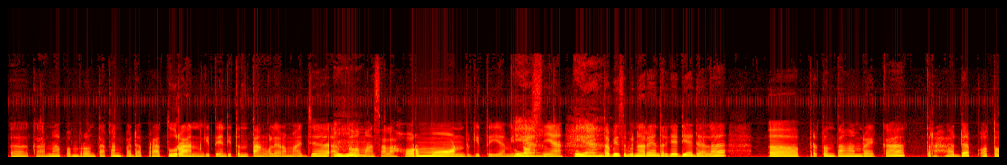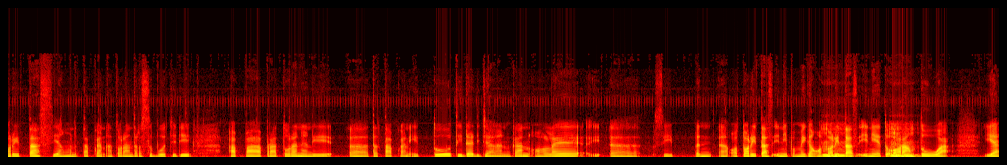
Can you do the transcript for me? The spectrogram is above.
eh, karena pemberontakan pada peraturan gitu yang ditentang oleh remaja atau Mhm. masalah hormon begitu ya mitosnya. Iya. Tapi sebenarnya yang terjadi adalah eh, pertentangan mereka terhadap otoritas yang menetapkan aturan tersebut. Jadi apa peraturan yang ditetapkan itu tidak dijalankan oleh eh, si pen- eh, otoritas ini, pemegang Mhm. otoritas ini yaitu Mhm. orang tua, ya.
